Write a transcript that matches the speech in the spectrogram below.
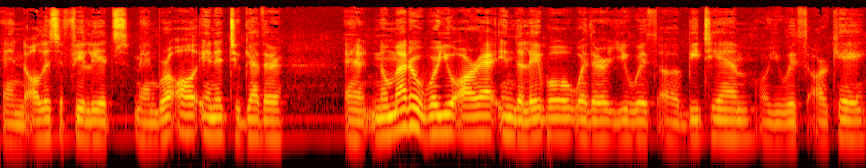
and all its affiliates. Man, we're all in it together. And no matter where you are at in the label, whether you with uh, BTM or you with RK, you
